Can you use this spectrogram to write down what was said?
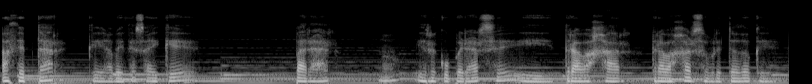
Aceptar que a veces hay que parar, ¿no? Y recuperarse y trabajar, trabajar sobre todo que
